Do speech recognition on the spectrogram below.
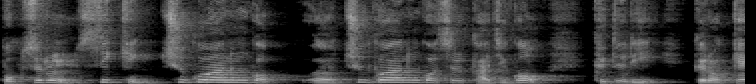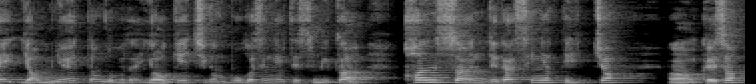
복수를 seeking 추구하는 것 어, 추구하는 것을 가지고 그들이 그렇게 염려했던 것보다 여기에 지금 뭐가 생략됐습니까? concerned가 생략돼 있죠. 어, 그래서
